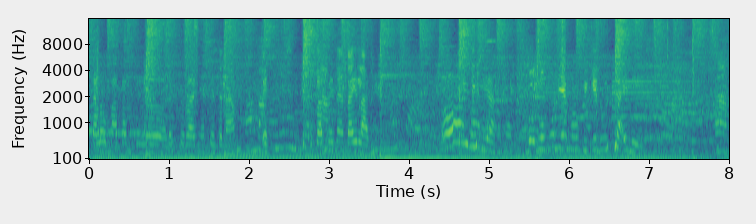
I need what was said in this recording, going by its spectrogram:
Kalau makan ke restorannya Vietnam. Eh bukan Vietnam Thailand. Oh ini dia. Mbak Mumun yang mau bikin rujak ini. Nah.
